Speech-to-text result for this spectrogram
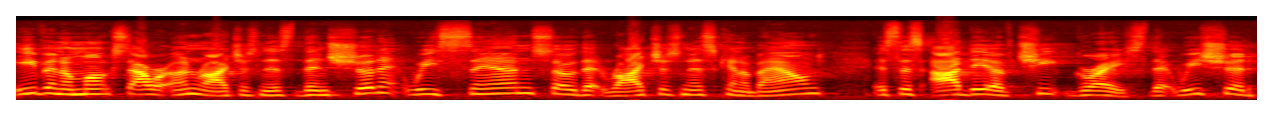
even amongst our unrighteousness, then shouldn't we sin so that righteousness can abound? It's this idea of cheap grace that we should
